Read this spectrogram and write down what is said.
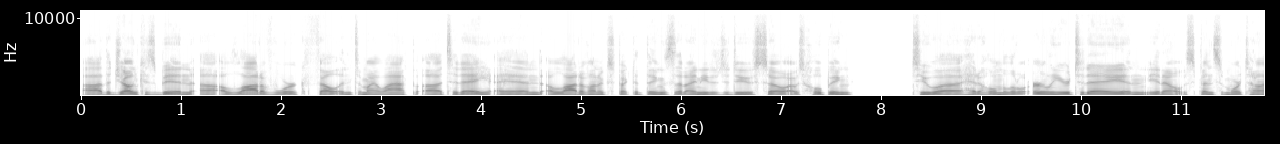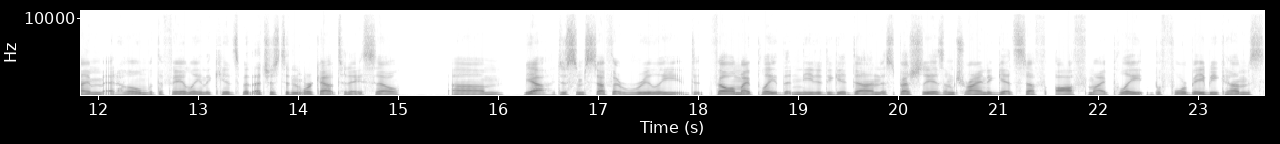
Uh, the junk has been a lot of work fell into my lap today, and a lot of unexpected things that I needed to do. So I was hoping to head home a little earlier today, and you know spend some more time at home with the family and the kids, but that just didn't work out today. So um, yeah, just some stuff that really fell on my plate that needed to get done, especially as I'm trying to get stuff off my plate before baby comes.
